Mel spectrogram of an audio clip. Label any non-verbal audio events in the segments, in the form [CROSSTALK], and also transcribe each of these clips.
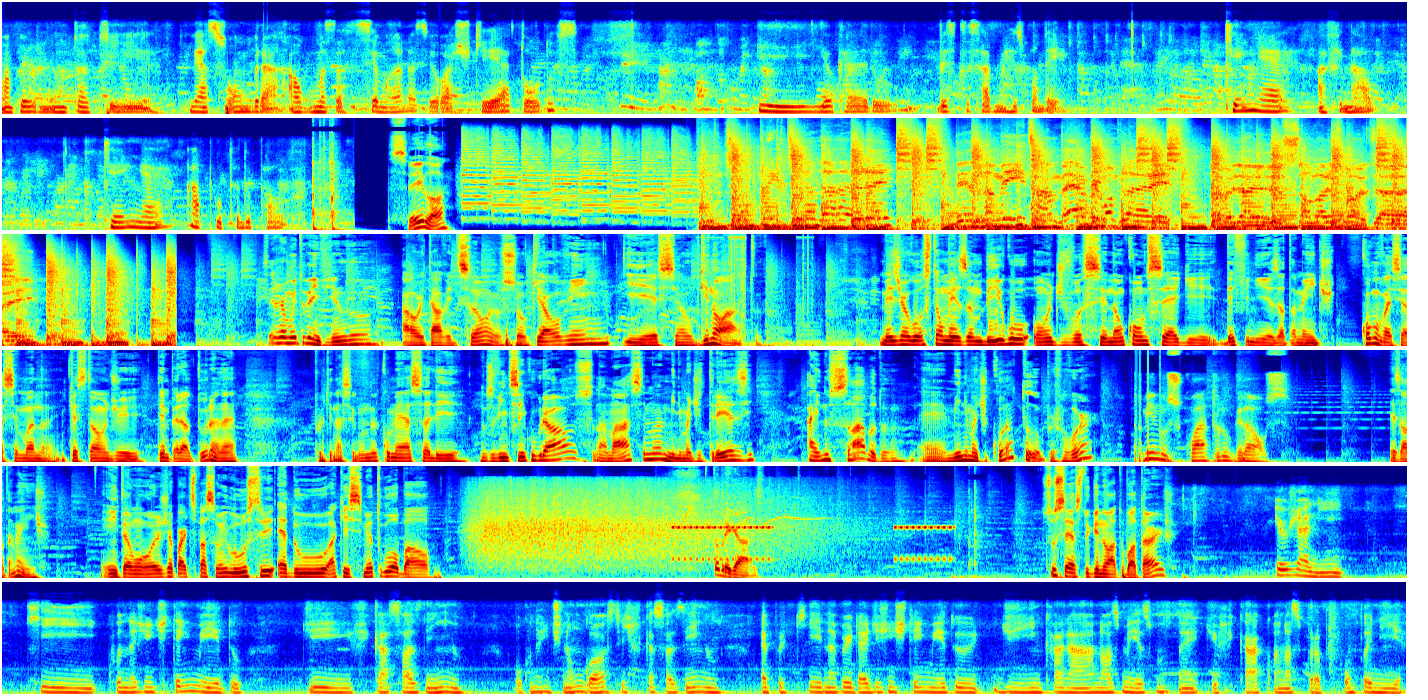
uma pergunta que me assombra algumas semanas, eu acho que é a todos. E eu quero ver se tu sabe me responder. Quem é, afinal, quem é a puta do Paulo? Sei lá. Seja muito bem-vindo à oitava edição. Eu sou o Kelvin e esse é o Gnoato. Mês de agosto é um mês ambíguo onde você não consegue definir exatamente como vai ser a semana em questão de temperatura, né? Porque na segunda começa ali nos 25 graus, na máxima, mínima de 13. Aí no sábado, é mínima de quanto, por favor? Menos 4 graus. Exatamente. Então hoje a participação ilustre é do aquecimento global. Muito obrigado. Sucesso do Guinoato, boa tarde. Eu já li que quando a gente tem medo de ficar sozinho, ou quando a gente não gosta de ficar sozinho, é porque na verdade a gente tem medo de encarar nós mesmos, né? De ficar com a nossa própria companhia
